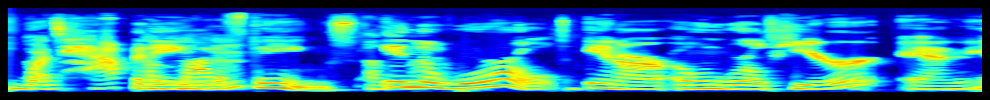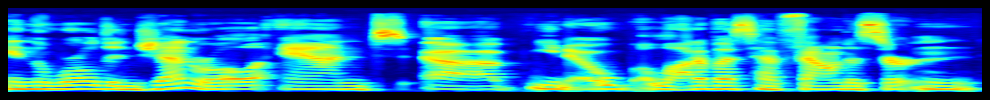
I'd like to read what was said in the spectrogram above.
what's happening a lot of things A in the lot. world, in our own world here, and in the world in general. And uh, you know, a lot of us have found a certain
